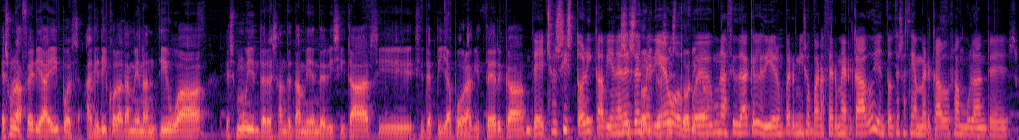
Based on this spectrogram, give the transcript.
Es una feria ahí, pues, agrícola también antigua. Es muy interesante también de visitar si, si te pilla por aquí cerca. De hecho, es histórica, viene Es desde histórica, el medievo. Fue una ciudad que le dieron permiso para hacer mercado y entonces hacían mercados ambulantes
